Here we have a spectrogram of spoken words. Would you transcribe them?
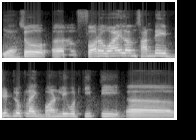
Yeah. So uh, for a while on Sunday, it did look like Burnley would keep the uh,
